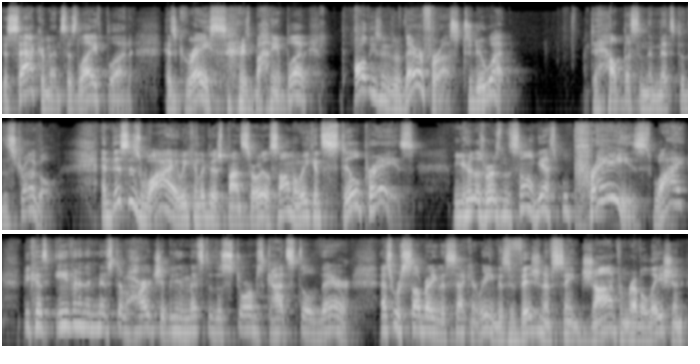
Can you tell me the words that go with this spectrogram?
The sacraments, his lifeblood, his grace, his body and blood, all these things are there for us to do what? To help us in the midst of the struggle. And this is why we can look at the responsorial psalm and we can still praise. When you hear those words in the psalm, yes, well, praise. Why? Because even in the midst of hardship, in the midst of the storms, God's still there. That's what we're celebrating the second reading, this vision of St. John from Revelation.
